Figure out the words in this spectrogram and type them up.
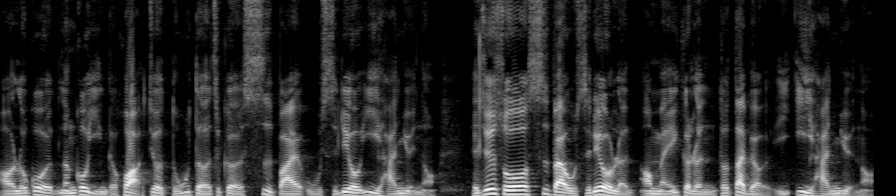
啊，如果能够赢的话，就独得这个四百五十六亿韩元哦。也就是说，四百五十六人哦，每一个人都代表一亿韩元哦。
